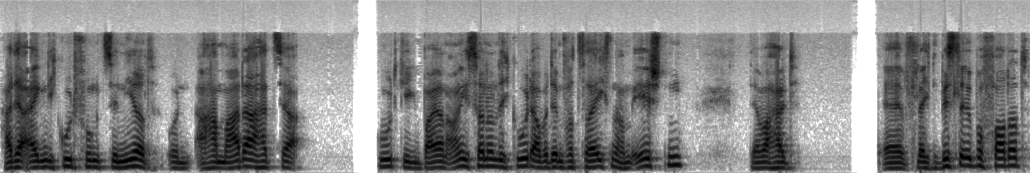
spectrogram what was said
hat ja eigentlich gut funktioniert. Und Ahamada hat es ja gut gegen Bayern auch nicht sonderlich gut, aber dem verzeihe ich es noch am ehesten. Der war halt äh, vielleicht ein bisschen überfordert,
